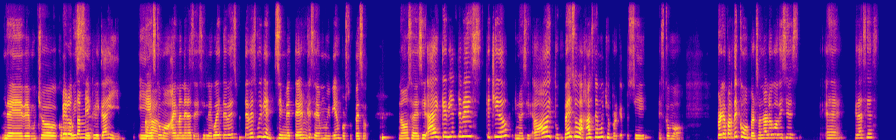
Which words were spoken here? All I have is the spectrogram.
de, de mucho, como Pero muy también- cíclica y, y es Ajá. como, hay maneras de decirle, güey, te ves, te ves muy bien, sin meter que se ve muy bien por su peso. No, o sea, decir, ay, qué bien te ves, qué chido, y no decir, ay, tu peso bajaste mucho, porque pues sí, es como, porque aparte como persona luego dices, eh, gracias,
